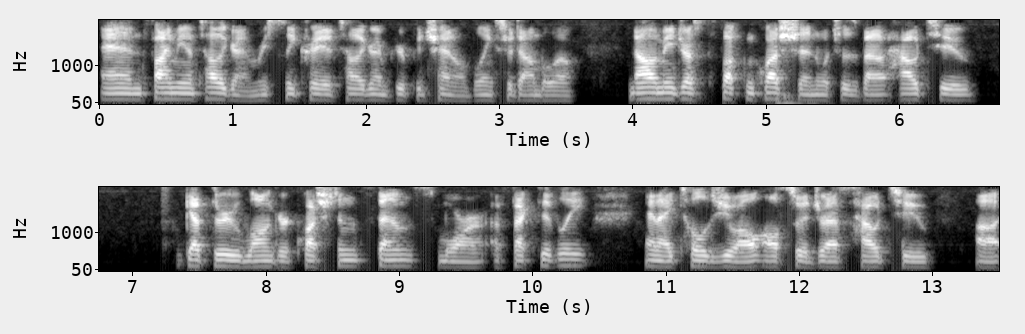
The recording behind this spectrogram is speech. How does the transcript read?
And find me on Telegram. Recently created a Telegram group and channel. The links are down below. Now let me address the fucking question, which was about how to get through longer question stems more effectively. And I told you I'll also address how to uh,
